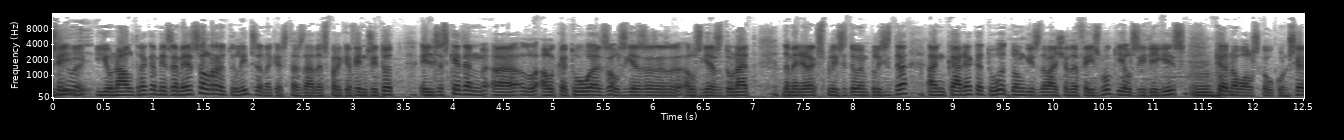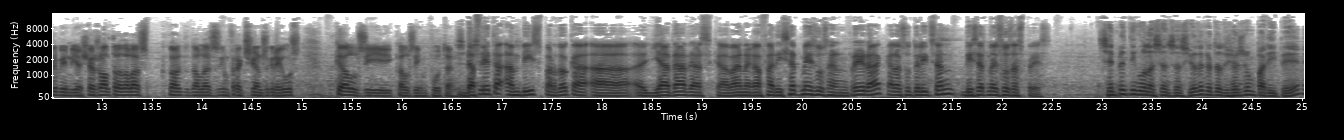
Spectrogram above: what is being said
Sí, i, i un altre que, a més a més, el reutilitzen, aquestes dades, perquè fins i tot ells es queden eh, el, el que tu has, els, hi has, els hi has donat de manera explícita o implícita, encara que tu et donguis de baixa de Facebook i els hi diguis que no vols que ho conservin. I això és altra de les, de les infraccions greus que els hi, que els imputen. De fet, han vist, perdó, que eh, hi ha dades que van agafar 17 mesos enrere que les utilitzen 17 mesos després. Sempre he tingut la sensació de que tot això és un paripé,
